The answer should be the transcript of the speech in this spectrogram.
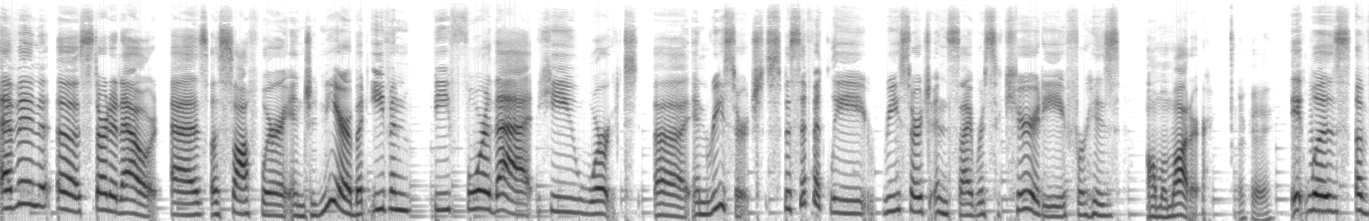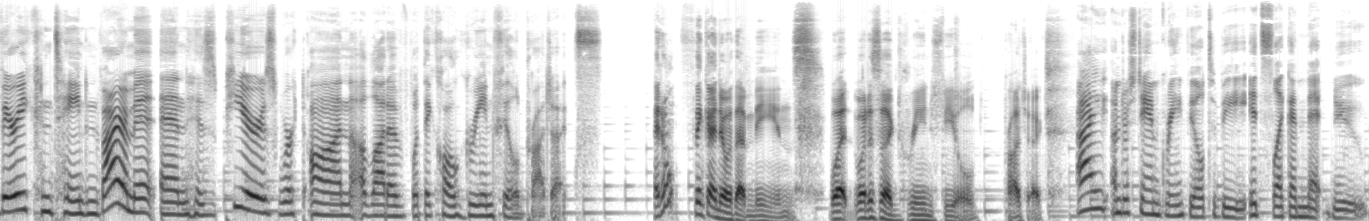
Evan uh, started out as a software engineer, but even before that, he worked uh, in research, specifically research in cybersecurity for his alma mater. Okay. It was a very contained environment, and his peers worked on a lot of what they call greenfield projects. I don't think I know what that means. What What is a greenfield project? I understand Greenfield to be it's like a net new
